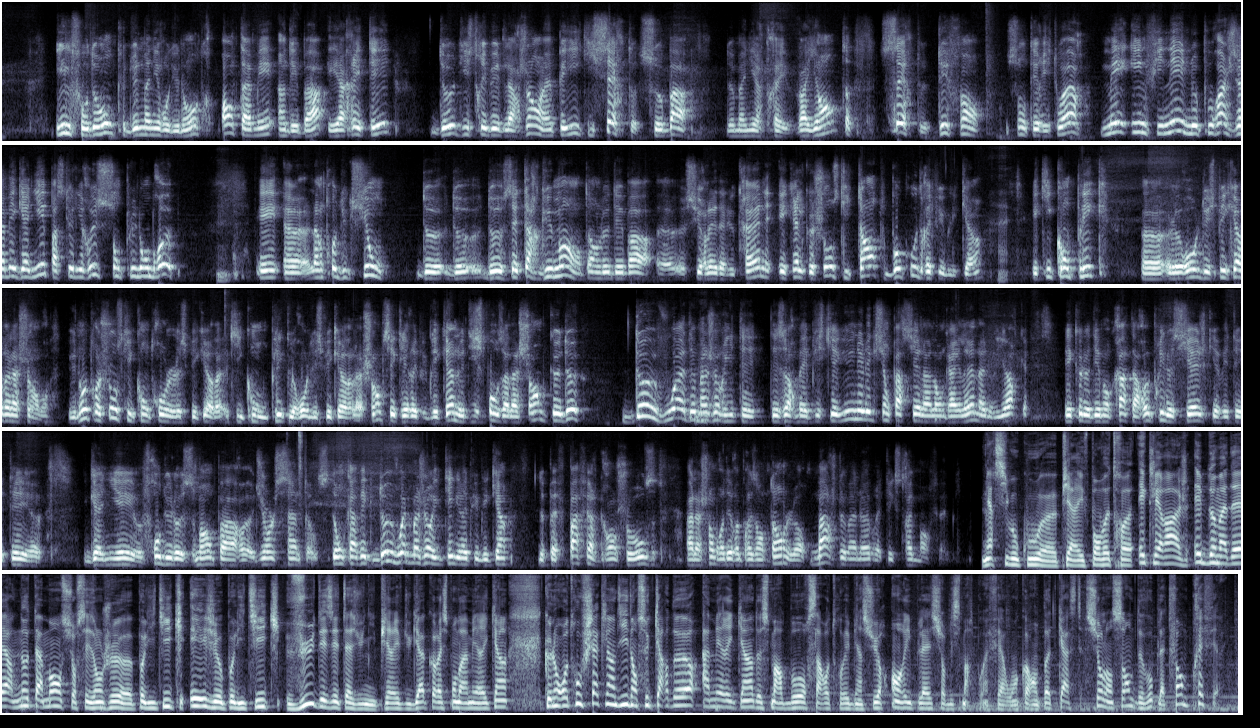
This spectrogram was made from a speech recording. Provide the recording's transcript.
Il faut donc, d'une manière ou d'une autre, entamer un débat et arrêter de distribuer de l'argent à un pays qui, certes, se bat de manière très vaillante, certes, défend son territoire, mais in fine ne pourra jamais gagner parce que les Russes sont plus nombreux. Et euh, l'introduction de, de, cet argument dans le débat euh, sur l'aide à l'Ukraine est quelque chose qui tente beaucoup de républicains et qui complique euh, le rôle du speaker de la Chambre. Une autre chose qui, contrôle le speaker, qui complique le rôle du speaker de la Chambre, c'est que les républicains ne disposent à la Chambre que de deux voix de majorité désormais, puisqu'il y a eu une élection partielle à Long Island, à New York, et que le démocrate a repris le siège qui avait été euh, gagné euh, frauduleusement par George Santos. Donc avec deux voix de majorité, les républicains ne peuvent pas faire grand-chose. À la Chambre des représentants, leur marge de manœuvre est extrêmement faible. Merci beaucoup euh, Pierre-Yves pour votre éclairage hebdomadaire, notamment sur ces enjeux euh, politiques et géopolitiques vus des États-Unis. Pierre-Yves Dugas, correspondant américain, que l'on retrouve chaque lundi dans ce quart d'heure américain de Smart Bourse, à retrouver bien sûr en replay sur bismart.fr ou encore en podcast sur l'ensemble de vos plateformes préférées.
